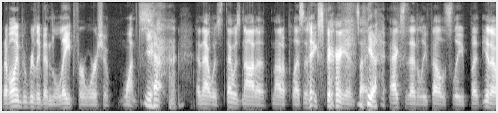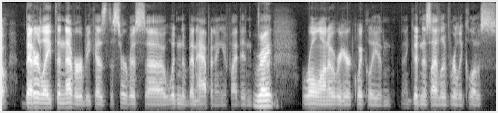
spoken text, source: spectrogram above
But I've only really been late for worship once. Yeah. and that was that was not a not a pleasant experience. I Yeah. accidentally fell asleep, but you know, better late than never because the service uh, wouldn't have been happening if I didn't uh, roll on over here quickly. And thank goodness I live really close.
